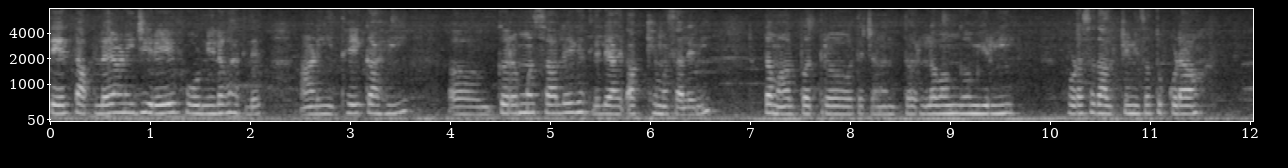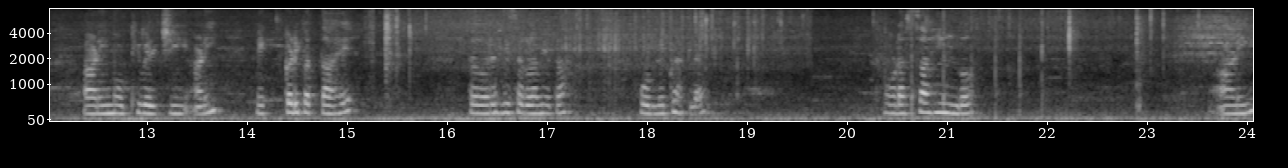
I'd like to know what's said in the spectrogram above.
तेल तापलं आहे आणि जिरे फोडणीला घातलेत. आणि इथे काही गरम मसाले घेतलेले आहेत अख्खे मसाले मी तमालपत्र त्याच्यानंतर लवंग मिरी थोडासा दालचिनीचा तुकडा आणि मोठी वेलची आणि एक कढीपत्ता आहे. तर हे सगळं मी आता फोडणीत घातलं आहे थोडासा हिंग आणि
